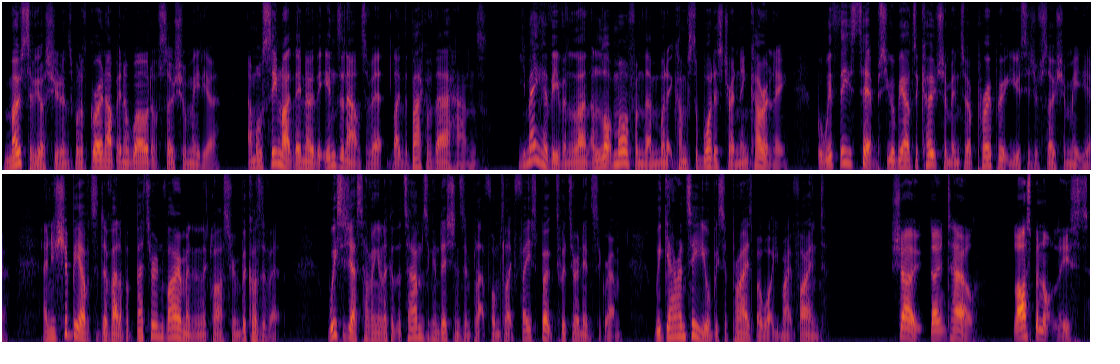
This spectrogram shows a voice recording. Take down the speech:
Most of your students will have grown up in a world of social media and will seem like they know the ins and outs of it like the back of their hands. You may have even learnt a lot more from them when it comes to what is trending currently, but with these tips, you'll be able to coach them into appropriate usage of social media, and you should be able to develop a better environment in the classroom because of it. We suggest having a look at the terms and conditions in platforms like Facebook, Twitter, and Instagram. We guarantee you'll be surprised by what you might find. Show, don't tell. Last but not least,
